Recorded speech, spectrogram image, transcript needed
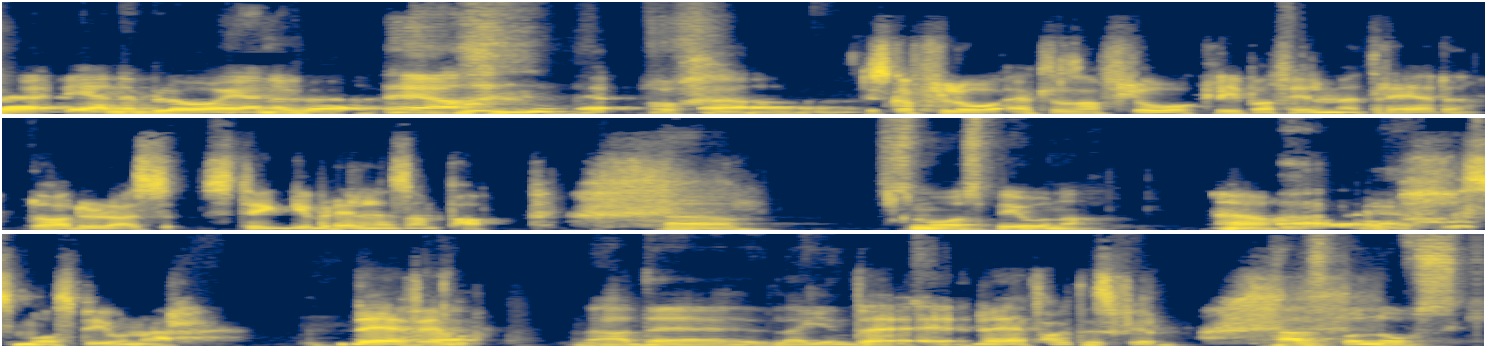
Med ene blå og ene rød. Ja. Uff. Du skal flå, et eller annet flåklypa-film med 3D. Da har du de stygge brillene som papp. ja. Småspioner. Ja. Oh, små spioner. Det er film. Ja, det er Det, legendarisk. det er faktisk film. Helst på norsk.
